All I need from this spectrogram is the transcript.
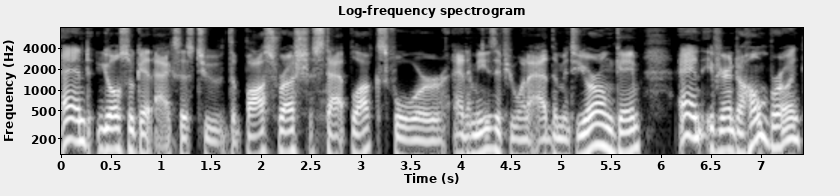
And you also get access to the boss rush stat blocks for enemies if you want to add them into your own game. And if you're into homebrewing,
